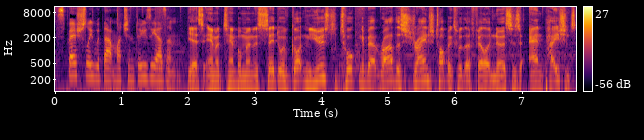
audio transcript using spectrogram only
especially with that much enthusiasm. Yes, Emma Templeman is said to have gotten used to talking about rather strange topics with her fellow nurses and patients,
